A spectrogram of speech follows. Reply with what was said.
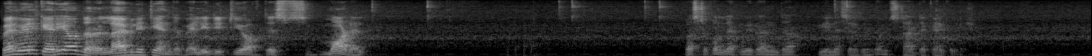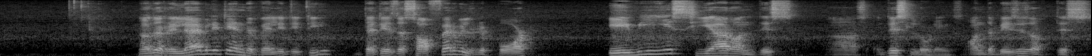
When we will carry out the reliability and the validity of this model, first of all let me run the PLS algorithm, start the calculation. Now the reliability and the validity that is the software will report AVE on this uh, this loadings on the basis of this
